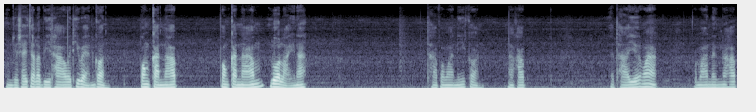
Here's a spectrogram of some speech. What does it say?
ผมจะใช้จารบีทาไว้ที่แหวนก่อน ป้องกันนะครับ ป้องกันน้ำรั่วไหลนะ ทาประมาณนี้ก่อนนะครับอย่าทาเยอะมากประมาณนึงนะครับ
